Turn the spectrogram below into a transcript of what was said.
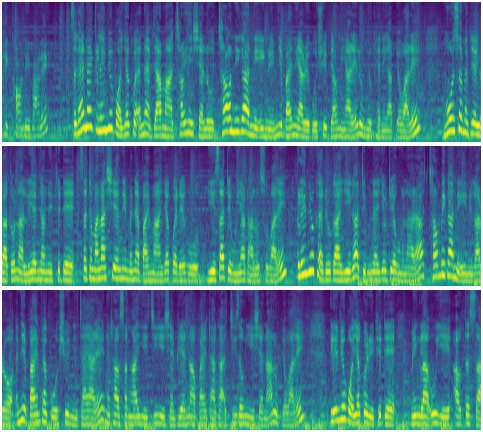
ဖိတ်ခေါ်နေပါတယ်။ စကိုင်းတိုင်းကလေးမြို့ပေါ်ရက်ကွက်အနှံ့ပြားမှာချောင်းရည်ရှယ်လို့ချောင်းအနီးကနေအိမ်တွေအမြင့်ပိုင်းနေရာတွေကိုရွှေ့ပြောင်းနေရတယ်လို့မြို့ခံတွေကပြောပါရယ်မိုးအဆက်မပြတ်ရွာသွန်းတာ၄ရက်မြောက်နေ့ဖြစ်တဲ့စက်တဘာလ10ရက်နေ့မနက်ပိုင်းမှာရက်ကွက်တဲကိုရေစတင်ဝင်ရောက်တာလို့ဆိုပါတယ်။ကလေးမြို့ခံတို့ကရေကဒီမနက်ရုတ်တရက်ဝင်လာတာချောင်းဘေးကနေအိမ်တွေကတော့အမြင့်ပိုင်းဘက်ကိုရွှေ့နေကြရတယ်2015ရေကြီးရေရှမ်းပြည်နောက်ပိုင်းဒါကအကြီးဆုံးရေရှမ်းတာလို့ပြောပါတယ်။ ကလေးမြို့ပေါ်ရက်ကွက်တွေဖြစ်တဲ့မင်္ဂလာဥယေအောက်သက်စာ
